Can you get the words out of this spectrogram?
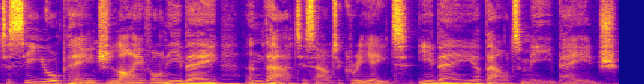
to see your page live on eBay and that is how to create eBay About Me page.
